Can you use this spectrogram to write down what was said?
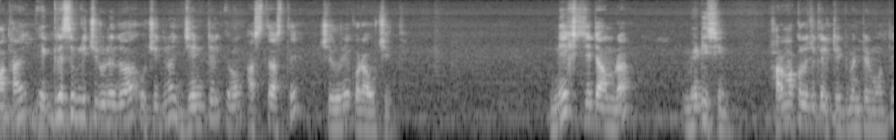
মাথায় এগ্রেসিভলি চিরুনি দেওয়া উচিত নয় জেন্টেল এবং আস্তে আস্তে চিরুনি করা উচিত। নেক্সট যেটা আমরা মেডিসিন ফার্মাকোলজিক্যাল ট্রিটমেন্টের মধ্যে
